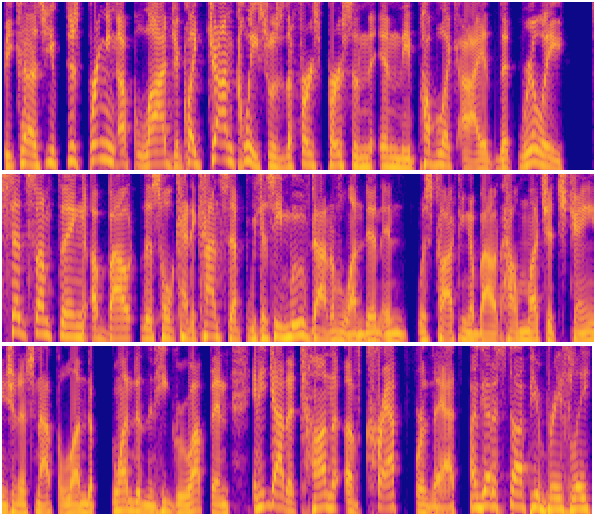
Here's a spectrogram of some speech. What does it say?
because you just bringing up logic. Like John Cleese was the first person in the public eye that really said something about this whole kind of concept because he moved out of London and was talking about how much it's changed and it's not the London London that he grew up in and he got a ton of crap for that. I've got to stop you briefly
